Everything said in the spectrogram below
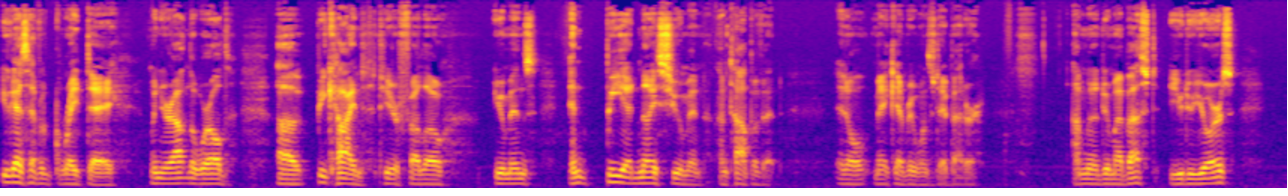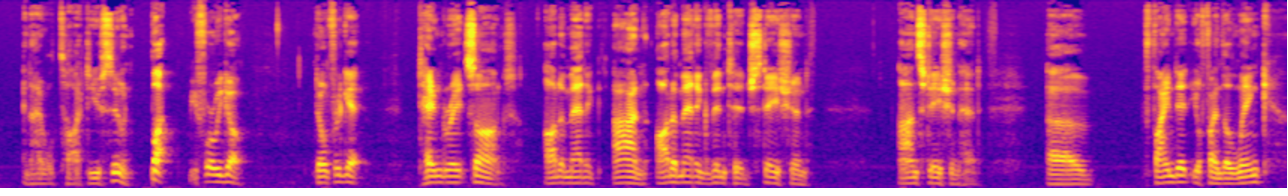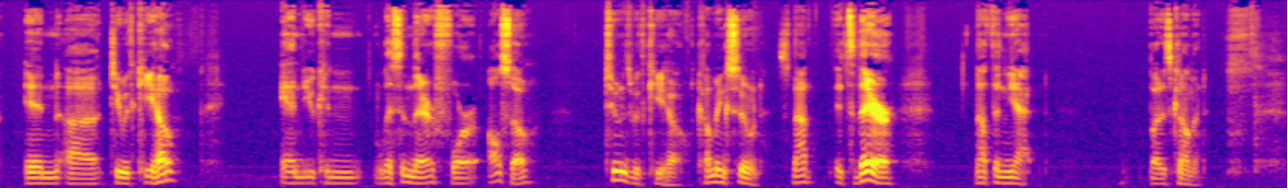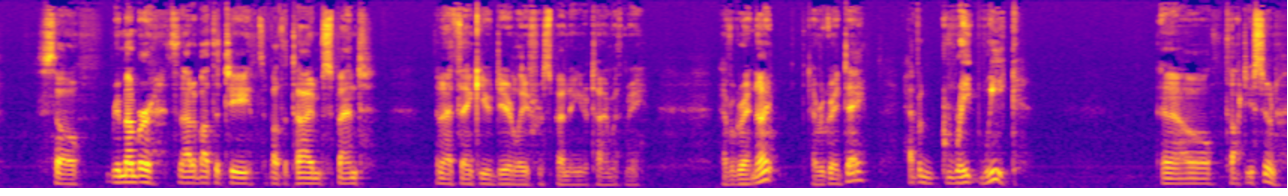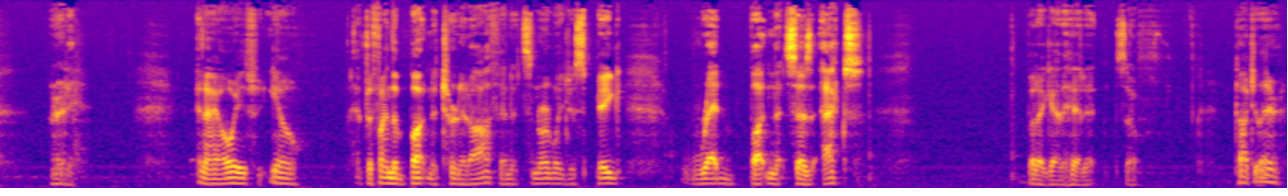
you guys have a great day. When you're out in the world, uh, be kind to your fellow humans and be a nice human on top of it. It'll make everyone's day better. I'm going to do my best. You do yours. And I will talk to you soon. But before we go, don't forget 10 great songs. Automatic on automatic vintage station on Stationhead. Uh, find it. You'll find the link in uh, Tea with Kehoe, and you can listen there for also tunes with Kehoe coming soon. It's not. It's there. Nothing yet, but it's coming. So remember, it's not about the tea. It's about the time spent, and I thank you dearly for spending your time with me. Have a great night. Have a great day. Have a great week. And I'll talk to you soon. Alrighty. And I always, you know, have to find the button to turn it off, and it's normally just big red button that says X. But I gotta hit it. So talk to you later.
